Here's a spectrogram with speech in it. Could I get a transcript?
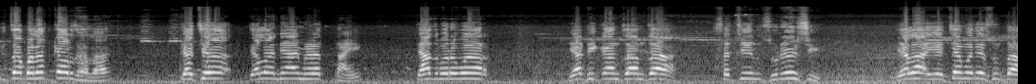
तिचा बलात्कार झाला त्याच्या त्याला न्याय मिळत नाही. त्याचबरोबर या ठिकाणचा आमचा सचिन सूर्यवंशी याला याच्यामध्ये सुद्धा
